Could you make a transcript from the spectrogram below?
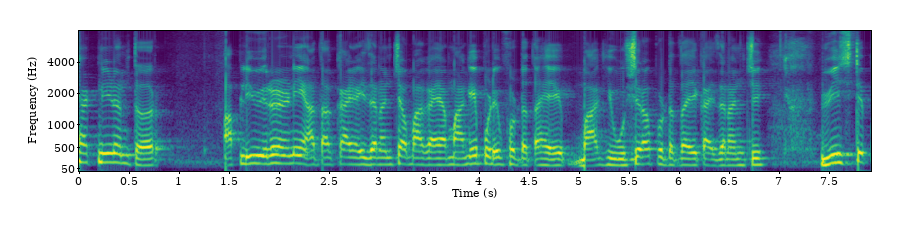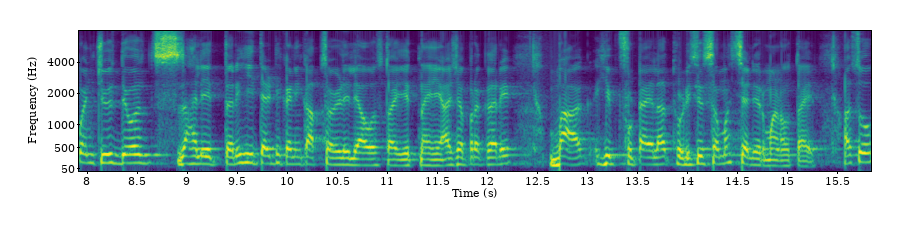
छाटणीनंतर आपली विरळणी आता काही जणांच्या बागा या मागे पुढे फुटत आहे. बाग ही उशिरा फुटत आहे काही जणांची. वीस ते पंचवीस दिवस झाले तरीही त्या ठिकाणी कापसाळलेली अवस्था येत नाही. अशा प्रकारे बाग ही फुटायला थोडीशी समस्या निर्माण होत आहे. असो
